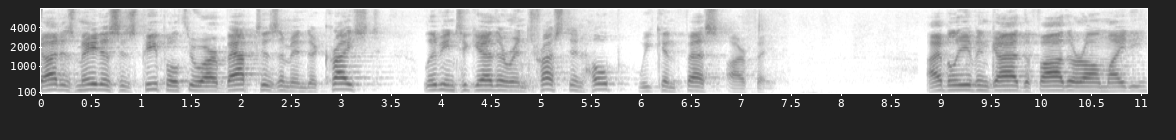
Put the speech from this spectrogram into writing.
God has made us his people through our baptism into Christ, living together in trust and hope, we confess our faith. I believe in God the Father Almighty,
